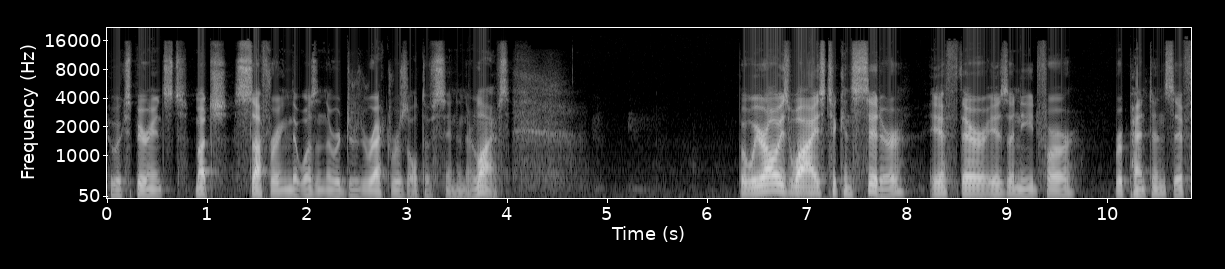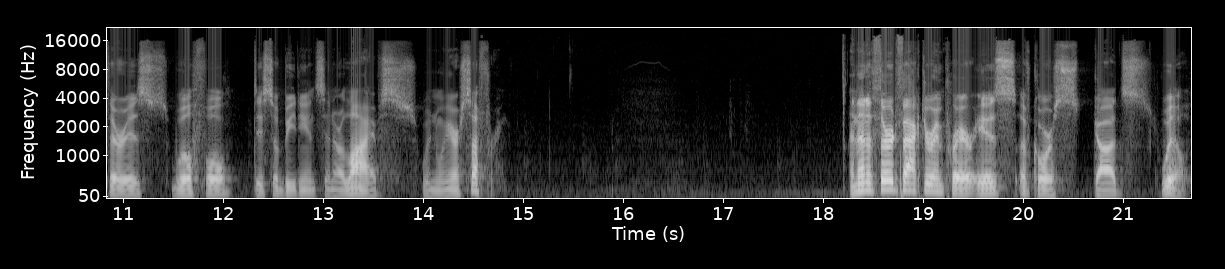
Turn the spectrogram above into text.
who experienced much suffering that wasn't the direct result of sin in their lives. But we are always wise to consider if there is a need for repentance, if there is willful disobedience in our lives when we are suffering. And then a third factor in prayer is, of course, God's will.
